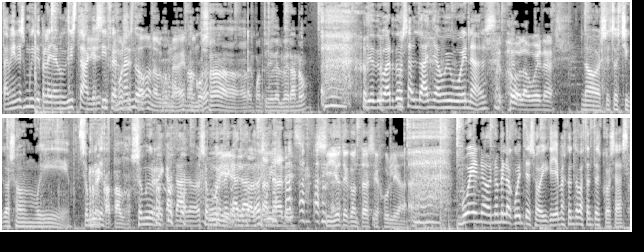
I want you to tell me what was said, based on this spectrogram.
También es muy de playa nudista, que sí, Fernando. Hemos estado en alguna, Una, ¿eh? una juntos. cosa, ahora en cuanto llegue el verano, Y Eduardo Saldaña, muy buenas. Hola, buenas. No, estos chicos son muy... Son muy de- Recatados. son muy recatados, son muy Uy, eres recatados. Si yo te contase, Julia. Bueno, no me lo cuentes hoy, que ya me has contado bastantes cosas.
